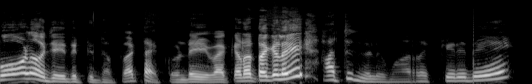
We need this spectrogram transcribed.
ഫോളോ ചെയ്തിട്ട് ഇതപ്പെട്ടെ കൊണ്ടേ വെക്കണട്ടകൾ അത് നിങ്ങൾ geride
